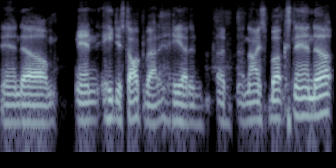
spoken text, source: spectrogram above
And um, and he just talked about it. He had a, a, a nice buck stand up,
